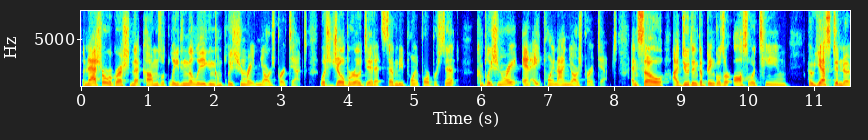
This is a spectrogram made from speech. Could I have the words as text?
the natural regression that comes with leading the league in completion rate and yards per attempt, which Joe Burrow did at 70.4% completion rate and 8.9 yards per attempt. And so I do think the Bengals are also a team who, yes, did an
